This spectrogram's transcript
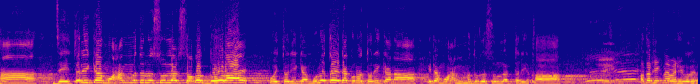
হ্যাঁ যে তরিকা মোহাম্মদুর রসুল্লার সবক দোহরায়, ওই তরিকা মূলত এটা কোনো তরিকা না, এটা মোহাম্মদুর রসুল্লার তরিকা। কথা ঠিক না বেঠে বলেন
